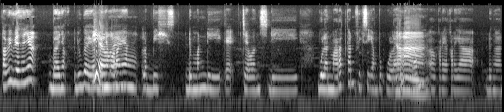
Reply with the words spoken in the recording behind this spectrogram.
tapi biasanya banyak juga ya Iya, banyak orang yang lebih demen di kayak challenge di bulan Maret kan fiksi yang populer Ya, gitu kan ah. eh, karya-karya dengan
